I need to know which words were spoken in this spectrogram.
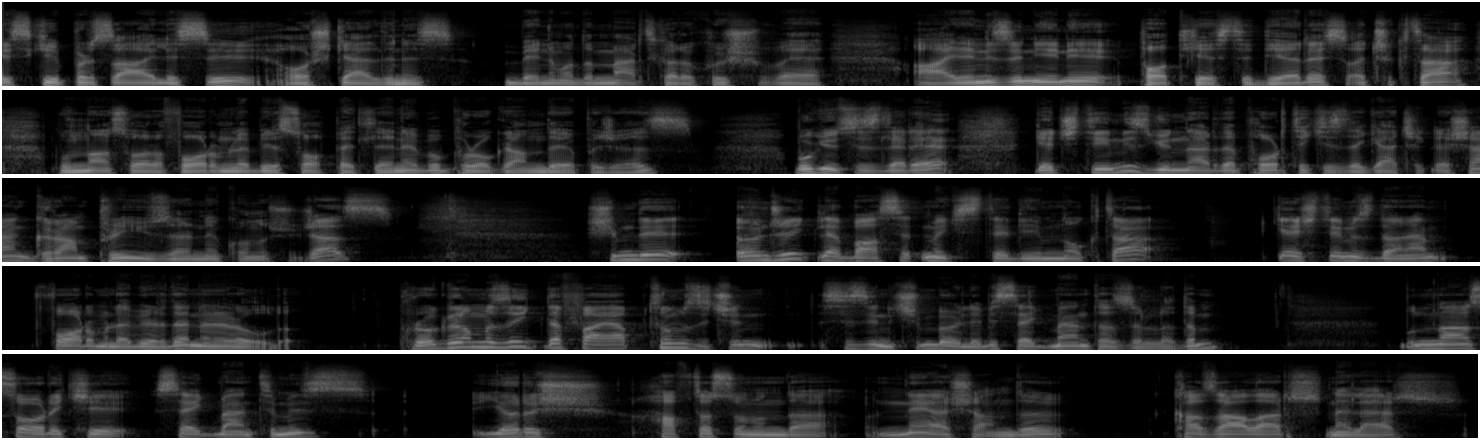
Basekeepers ailesi hoş geldiniz. Benim adım Mert Karakuş ve ailenizin yeni podcast'i DRS Açık'ta bundan sonra Formula 1 sohbetlerini bu programda yapacağız. Bugün sizlere geçtiğimiz günlerde Portekiz'de gerçekleşen Grand Prix üzerine konuşacağız. Şimdi öncelikle bahsetmek istediğim nokta geçtiğimiz dönem Formula 1'de neler oldu? Programımızı ilk defa yaptığımız için sizin için böyle bir segment hazırladım. Bundan sonraki segmentimiz yarış hafta sonunda ne yaşandı, kazalar neler,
